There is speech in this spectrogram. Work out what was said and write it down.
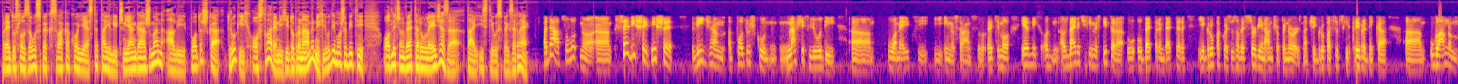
Preduslov za uspeh svakako jeste taj lični angažman, ali podrška drugih ostvarenih i dobronamernih ljudi može biti odličan vetar u leđa za taj isti uspeh, zar ne? Pa da, apsolutno. Sve više i više viđam podršku naših ljudi u Americi i inostranstvu. Recimo, jednih od, od najvećih investitora u, u Better and Better je grupa koja se zove Serbian Entrepreneurs, znači grupa srpskih privrednika um, uglavnom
